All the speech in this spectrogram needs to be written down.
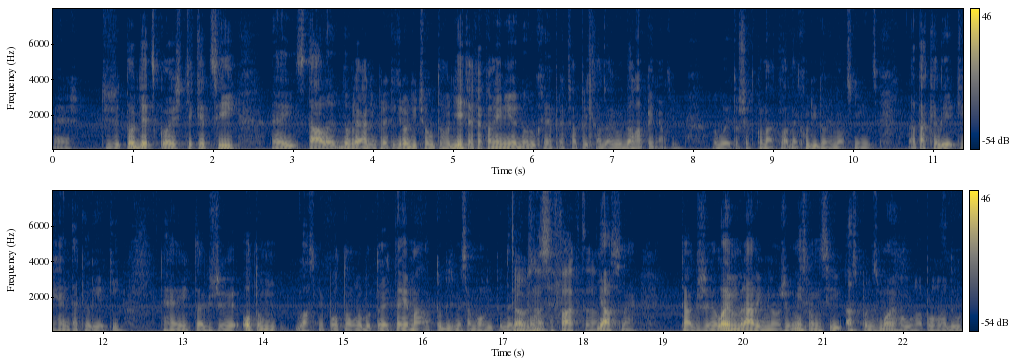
vieš. Čiže to decko ešte keď si, hej, stále, dobre ani pre tých rodičov toho dieťaťa to není jednoduché, predsa prichádzajú veľa peňazí lebo je to všetko nákladné, chodí do nemocníc a také lieky, hen také lieky. Hej, takže o tom vlastne potom, lebo to je téma, to by sme sa mohli tu debatovať. To by sme sa fakt. To... Jasné. Takže len vravím, no, že myslím si, aspoň z môjho uhla pohľadu,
